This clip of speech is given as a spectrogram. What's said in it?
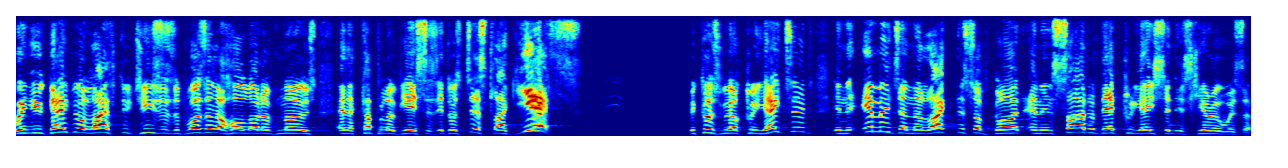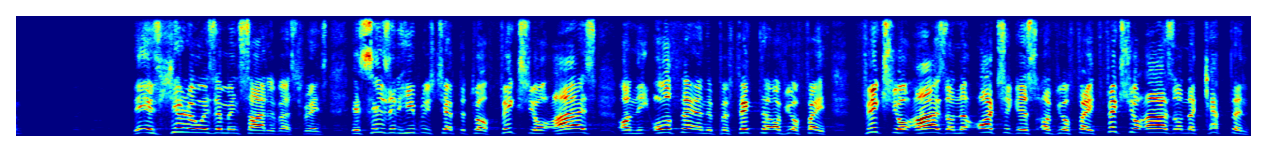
when you gave your life to Jesus, it wasn't a whole lot of no's and a couple of yeses. It was just like, yes! Because we are created in the image and the likeness of God, and inside of that creation is heroism. There is heroism inside of us, friends. It says in Hebrews chapter 12 fix your eyes on the author and the perfecter of your faith. Fix your eyes on the archegos of your faith. Fix your eyes on the captain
